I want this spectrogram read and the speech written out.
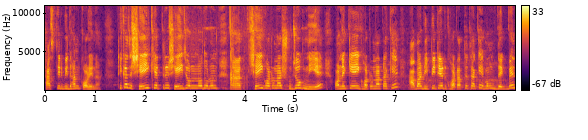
শাস্তির বিধান করে না। ঠিক আছে? সেই ক্ষেত্রে সেই জন্য ধরুন সেই ঘটনার সুযোগ নিয়ে অনেকে এই ঘটনাটাকে আবার রিপিটেড ঘটাতে থাকে এবং দেখবেন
